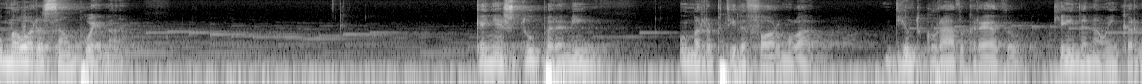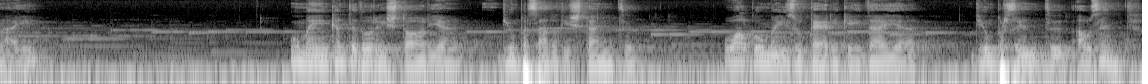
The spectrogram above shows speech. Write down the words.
Uma oração poema. Quem és tu para mim? Uma repetida fórmula de um decorado credo que ainda não encarnei? Uma encantadora história de um passado distante ou alguma esotérica ideia de um presente ausente?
